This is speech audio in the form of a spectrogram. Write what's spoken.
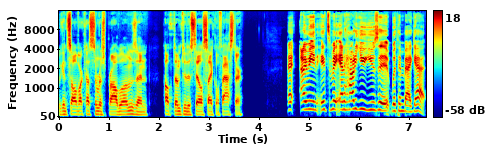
we can solve our customers' problems and help them through the sales cycle faster. I, I mean, it's and how do you use it within baguette?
